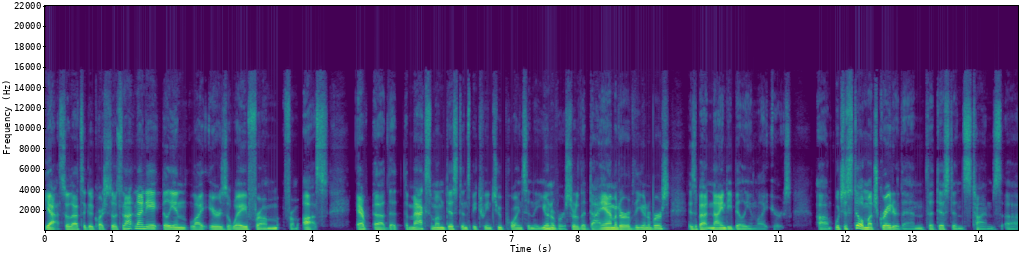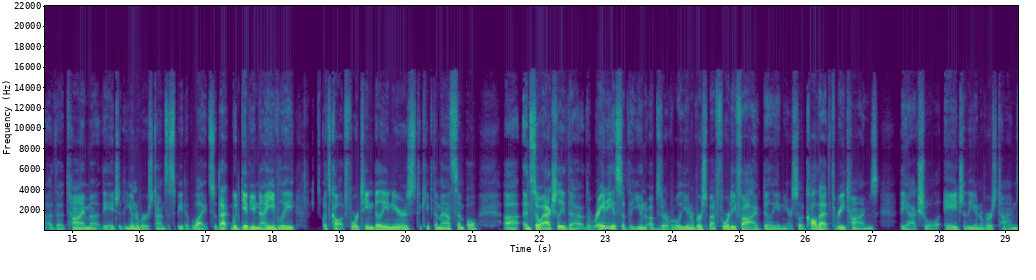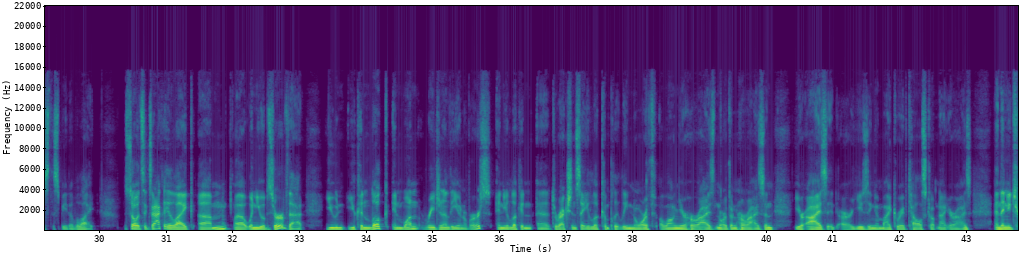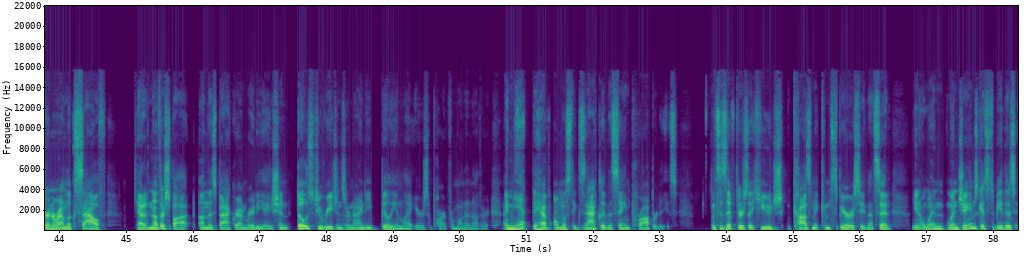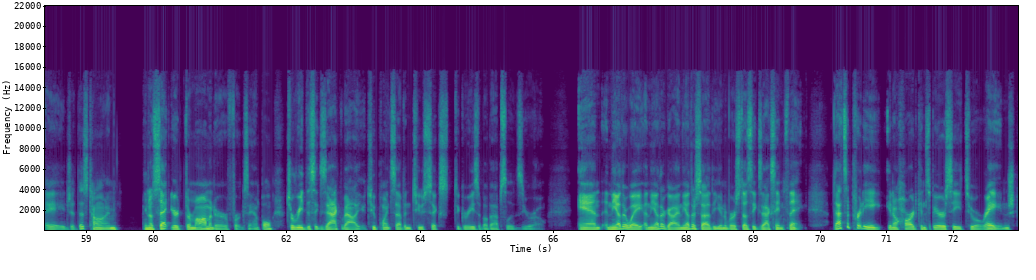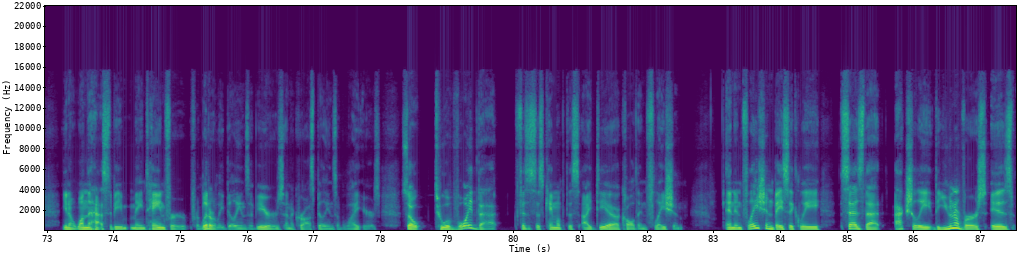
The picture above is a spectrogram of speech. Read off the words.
Yeah, so that's a good question. So it's not 98 billion light years away from from us. Uh, the, the maximum distance between two points in the universe, sort of the diameter of the universe, is about 90 billion light years, um, which is still much greater than the distance times uh, the time, uh, the age of the universe times the speed of light. So that would give you naively let's call it 14 billion years to keep the math simple. Uh, and so actually the, the radius of the un- observable universe about 45 billion years. So call that three times the actual age of the universe times the speed of light. So it's exactly like um, uh, when you observe that, you you can look in one region of the universe and you look in a direction, say you look completely north along your horizon, northern horizon. Your eyes are using a microwave telescope, not your eyes. And then you turn around, look south, at another spot on this background radiation, those two regions are 90 billion light years apart from one another. And yet they have almost exactly the same properties. It's as if there's a huge cosmic conspiracy that said, you know, when when James gets to be this age at this time, you know, set your thermometer, for example, to read this exact value, 2.726 degrees above absolute zero and and the other way and the other guy on the other side of the universe does the exact same thing. That's a pretty you know hard conspiracy to arrange you know one that has to be maintained for for literally billions of years and across billions of light years. So to avoid that physicists came up with this idea called inflation. And inflation basically says that actually the universe is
